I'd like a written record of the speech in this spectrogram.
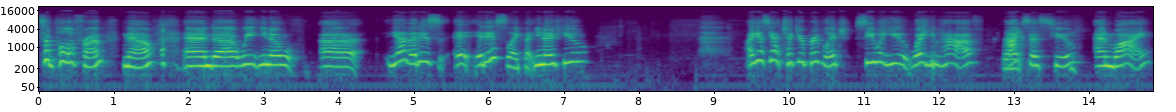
to pull from now. And uh we you know uh yeah that is it, it is like that. You know if you i guess yeah check your privilege see what you what you have right. access to and why.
